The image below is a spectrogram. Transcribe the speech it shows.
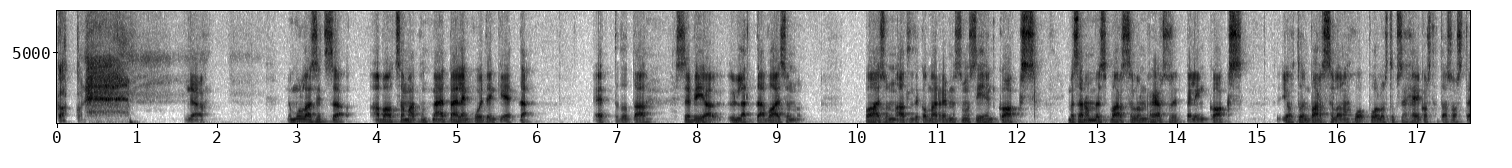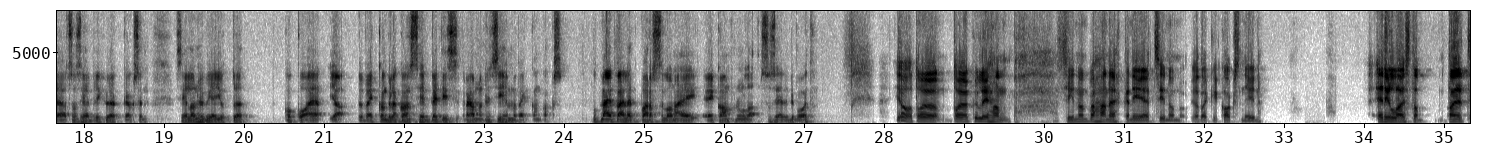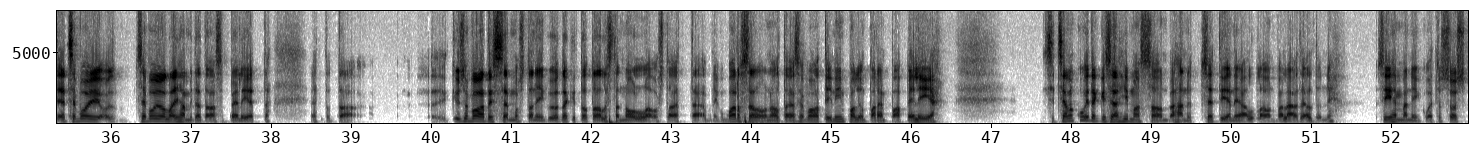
Kakkonen. Joo. No mulla on sitten about samat, mutta mä epäilen kuitenkin, että, että tota, Sevilla yllättää Vaisun, Vaisun Atletico Madrid, mä sanon siihen kaksi. Mä sanon myös Barcelona Real Sociedad pelin kaksi, johtuen Barcelona puolustuksen heikosta tasosta ja Sociedadin hyökkäyksen. Siellä on hyviä juttuja koko ajan, ja veikkaan kyllä myös siihen Betis Real Madrid, siihen mä veikkaan kaksi. Mutta mä epäilen, että Barcelona ei, ei Camp Noulla voita. Joo, toi on, toi on kyllä ihan, siinä on vähän ehkä niin, että siinä on jotakin kaksi niin erilaista, tai että et se, voi, se voi olla ihan mitä taas peli, että et tota, kyllä se vaatisi semmoista niin kuin jotenkin totaalista nollausta, että niin kuin Barcelonalta, ja se vaatii niin paljon parempaa peliä. Sitten siellä on kuitenkin siellä himassa on vähän nyt setien alla on väläytelty, niin siihen mä niin kuin, että jos olisi,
